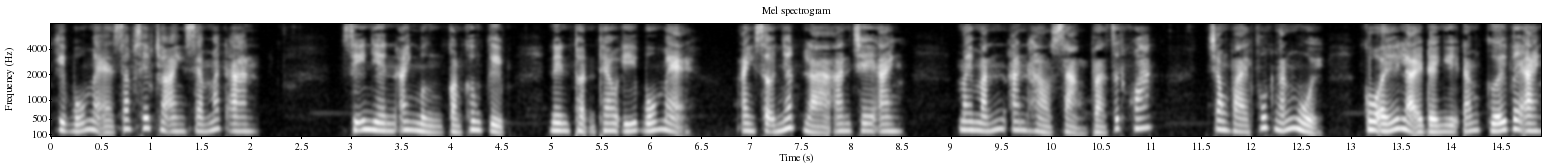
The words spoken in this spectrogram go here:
khi bố mẹ sắp xếp cho anh xem mắt An. Dĩ nhiên anh mừng còn không kịp nên thuận theo ý bố mẹ. Anh sợ nhất là An chê anh. May mắn An hào sảng và dứt khoát. Trong vài phút ngắn ngủi, cô ấy lại đề nghị đám cưới với anh.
